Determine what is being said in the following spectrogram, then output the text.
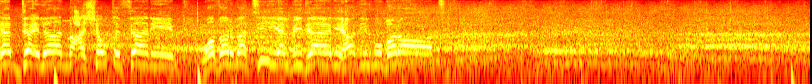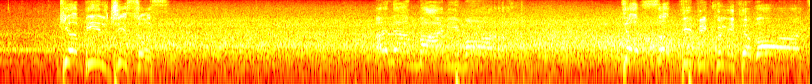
نبدأ الآن مع الشوط الثاني وضربة هي البداية لهذه المباراة. جابيل جيسوس. الآن مع نيمار. تصدي بكل ثبات.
